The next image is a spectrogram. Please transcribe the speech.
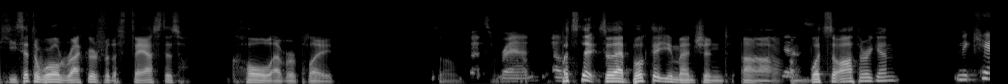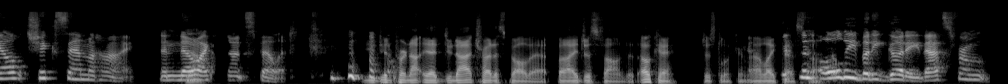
he set the world record for the fastest hole ever played. So that's rad. What's that? So that book that you mentioned, uh, yes. what's the author again? Mikhail Csikszentmihalyi. And no, yeah. I cannot spell it. you did pronounce. Yeah, do not try to spell that. But I just found it. Okay, just looking. I like that. It's an oldie but a goodie. That's from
